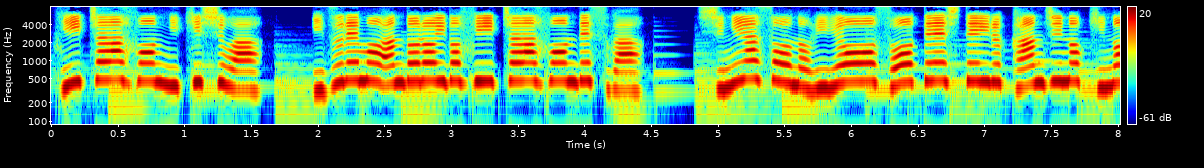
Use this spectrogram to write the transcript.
フィーチャーフォン2機種は、いずれも Android フィーチャーフォンですが、シニア層の利用を想定している感じの機能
